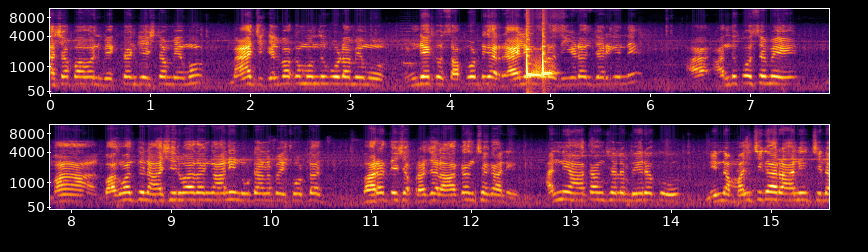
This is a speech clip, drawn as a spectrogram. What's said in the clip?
ఆశాభావాన్ని వ్యక్తం చేసినాం మేము. మ్యాచ్ గెలవక ముందు కూడా మేము ఇండియాకు సపోర్ట్గా ర్యాలీ కూడా తీయడం జరిగింది. అందుకోసమే మా భగవంతుని ఆశీర్వాదం కానీ నూట నలభై కోట్ల భారతదేశ ప్రజల ఆకాంక్ష కానీ అన్ని ఆకాంక్షల మేరకు నిన్న మంచిగా రాణించిన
